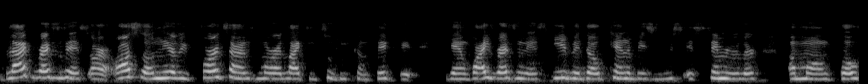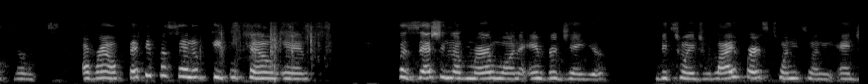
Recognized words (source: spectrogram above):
Black residents are also nearly four times more likely to be convicted than white residents, even though cannabis use is similar among both groups. Around 50% of people found in possession of marijuana in Virginia between July 1st, 2020 and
